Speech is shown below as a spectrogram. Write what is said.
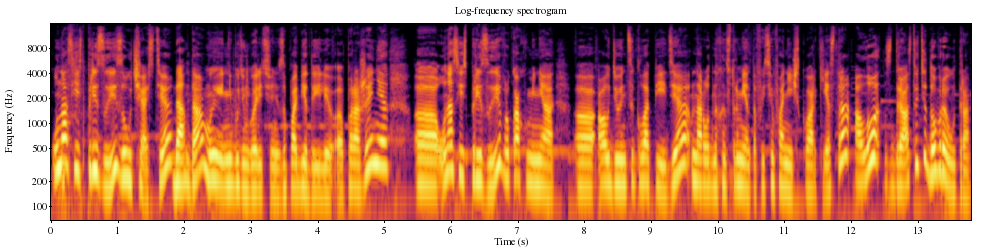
У нас есть призы за участие. Да. Да, мы не будем говорить сегодня за победы или э, поражение. Э, у нас есть призы. В руках у меня э, аудиоэнциклопедия народных инструментов и симфонического оркестра. Алло, здравствуйте, доброе утро.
